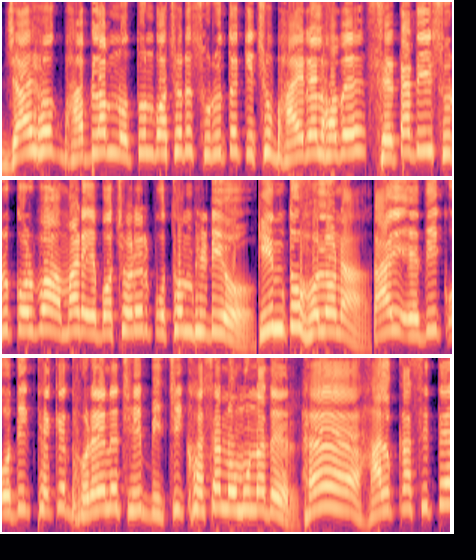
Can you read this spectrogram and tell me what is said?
যাই হোক, ভাবলাম নতুন বছরের শুরুতে কিছু ভাইরাল হবে। সেটা দিয়ে শুরু করব আমার এবছরের প্রথম ভিডিও। কিন্তু হলো না। তাই এদিক ওদিক থেকে ধরে এনেছি বিচি খসা নমুনাদের। হ্যাঁ হালকাশিতে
